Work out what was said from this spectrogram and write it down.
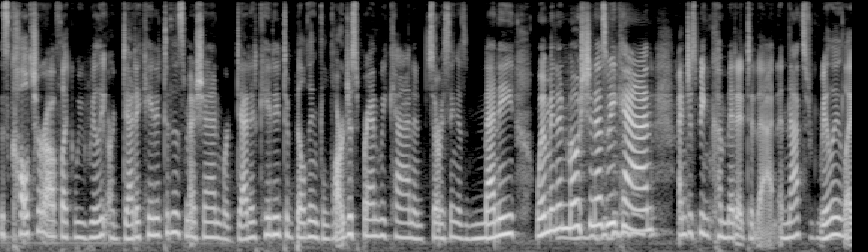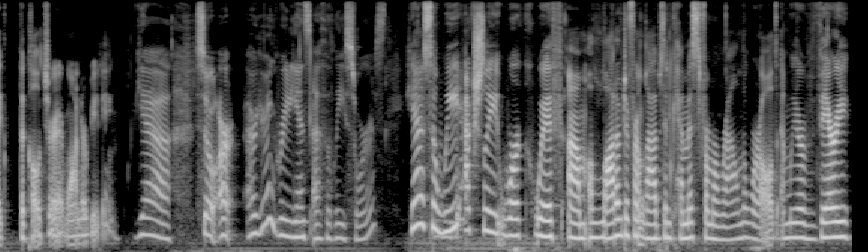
This culture of like, we really are dedicated to this mission. We're dedicated to building the largest brand we can and servicing as many women in motion as we can and just being committed to that. And that's really like the culture at Wander Beauty. Yeah. So are are your ingredients ethically sourced? Yeah, so we actually work with um, a lot of different labs and chemists from around the world, and we are very,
